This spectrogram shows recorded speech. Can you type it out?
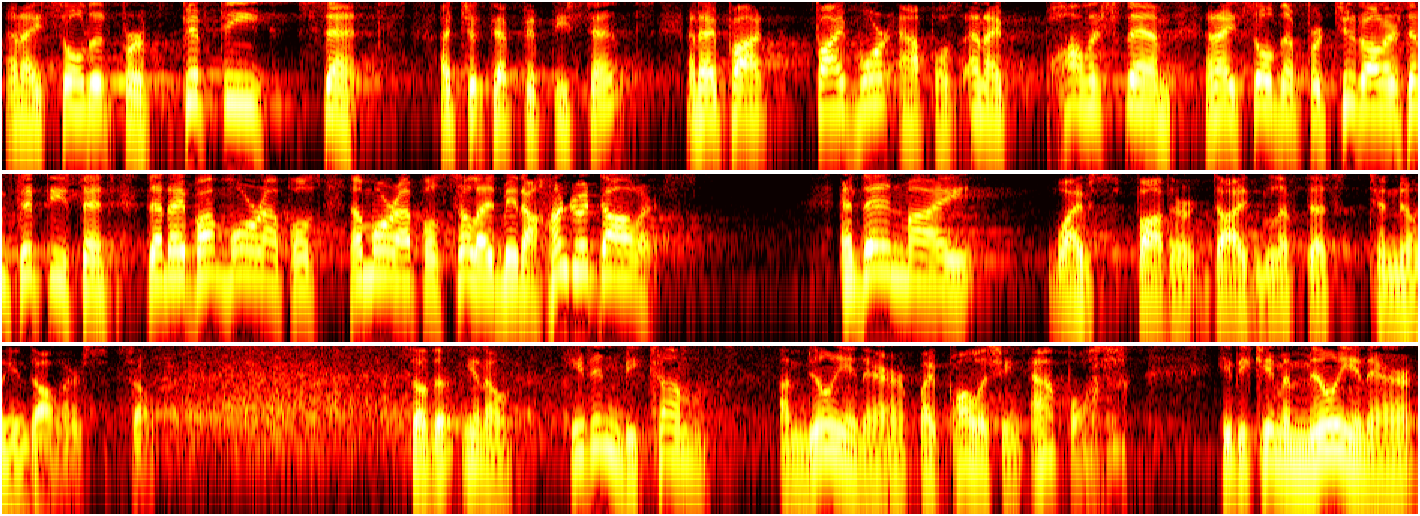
and I sold it for 50 cents. I took that 50 cents and I bought five more apples and I polished them and I sold them for $2.50. Then I bought more apples and more apples till I'd made $100. And then my wife's father died and left us $10 million. So, so the, you know, he didn't become a millionaire by polishing apples. He became a millionaire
